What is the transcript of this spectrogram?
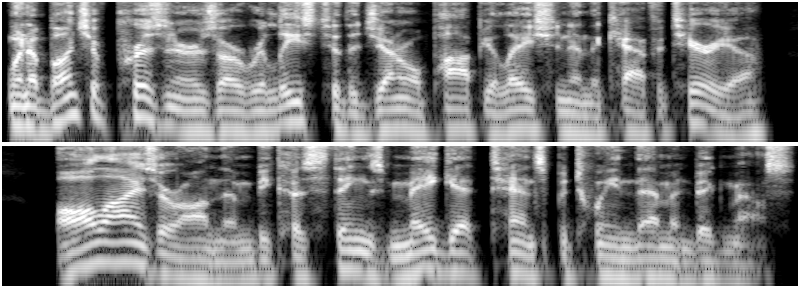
When a bunch of prisoners are released to the general population in the cafeteria, all eyes are on them because things may get tense between them and Big Mouse.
